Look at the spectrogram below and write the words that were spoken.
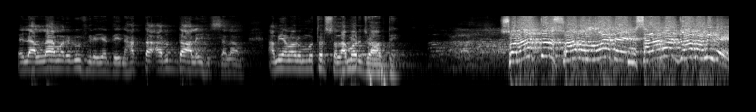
তাইলে আল্লাহ আমার রু ফিরাইয়া দেন। হাত্তা আরুদ্দা আলাইহিস সালাম। আমি আমার উম্মতর সালামর জবাব দেই। সলাতর সব আল্লাহ সালামর জবাব আমি দেই।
